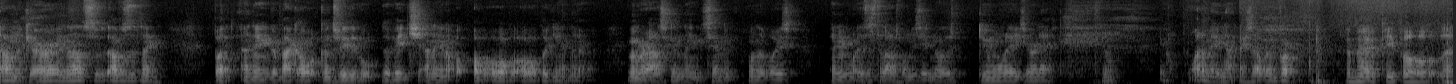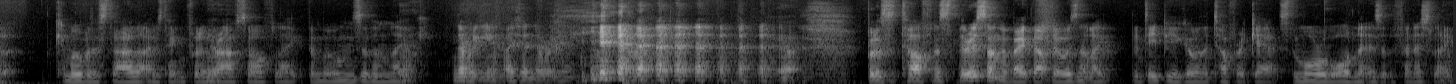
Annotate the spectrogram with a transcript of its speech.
having a care, and that's that was the thing. But and then go back out, going through the, the beach, and then up up up, up, up, up again. There. I remember asking, like, saying one of the boys, "Anymore? Is this the last one?" He said, "No, there's two more days here left." You know, you know, what am I getting myself in for? The amount of people that come over the style that I was taking photographs of, like the moons of them, like. Yeah. Never again. I said never again. Yeah. yeah. But it's tough. And it's, there is something about that, though, isn't it? Like the deeper you go and the tougher it gets, the more rewarding it is at the finish. Like,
